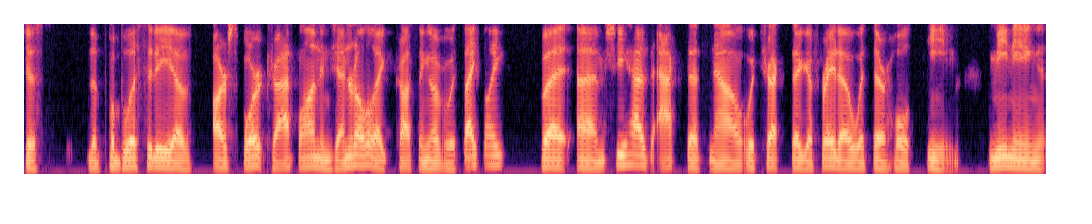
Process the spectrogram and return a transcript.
just the publicity of our sport, triathlon in general, like crossing over with cycling. But um, she has access now with Trek Segafredo with their whole team, meaning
